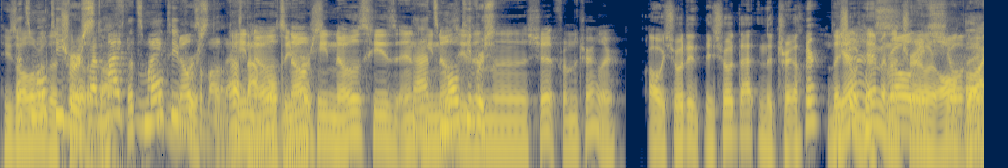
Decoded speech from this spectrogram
He's That's all over the multiverse trailer. stuff. Mike- That's Mike knows multiverse about stuff. that. That's he not knows. No, he knows he's in. That's he knows he's in the shit from the trailer. Oh, it showed it. They showed that in the trailer. They showed him in the Bro, they trailer all showed- day. Oh, I,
